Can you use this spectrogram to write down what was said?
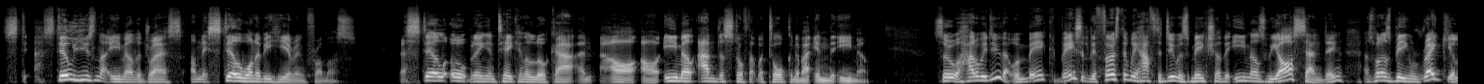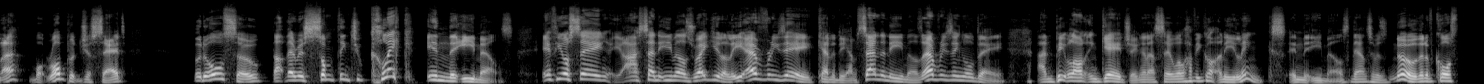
st- still using that email address and they still want to be hearing from us. They're still opening and taking a look at and our, our email and the stuff that we're talking about in the email. So how do we do that? We make basically the first thing we have to do is make sure the emails we are sending, as well as being regular, what Robert just said, but also that there is something to click in the emails. If you're saying I send emails regularly every day, Kennedy, I'm sending emails every single day, and people aren't engaging, and I say, well, have you got any links in the emails? And the answer is no. Then of course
